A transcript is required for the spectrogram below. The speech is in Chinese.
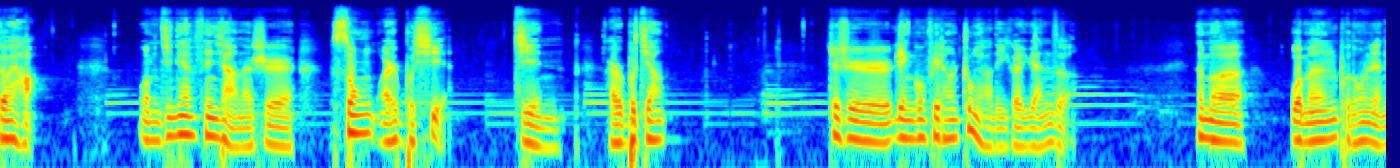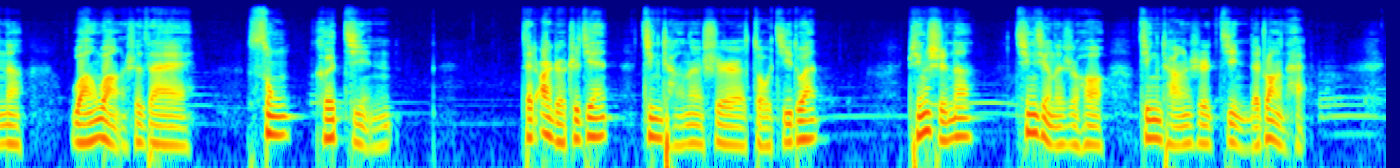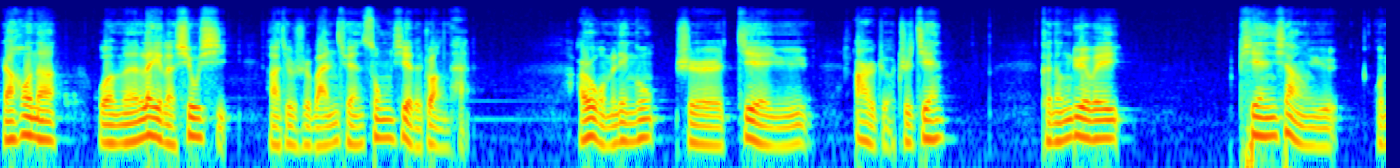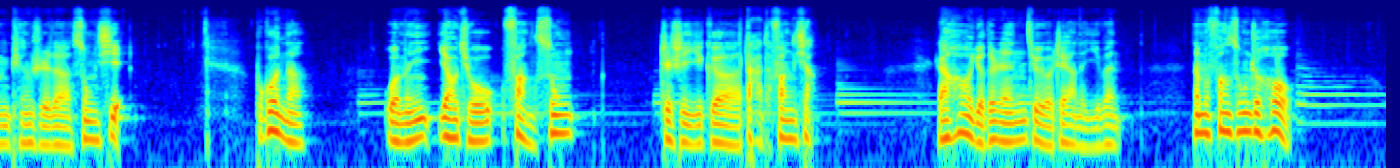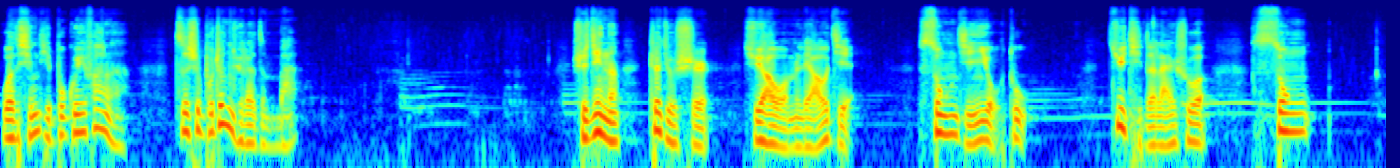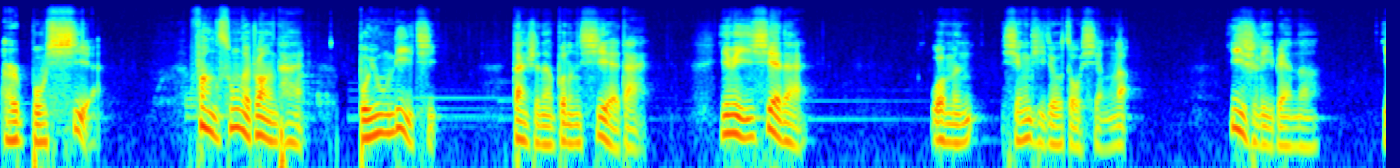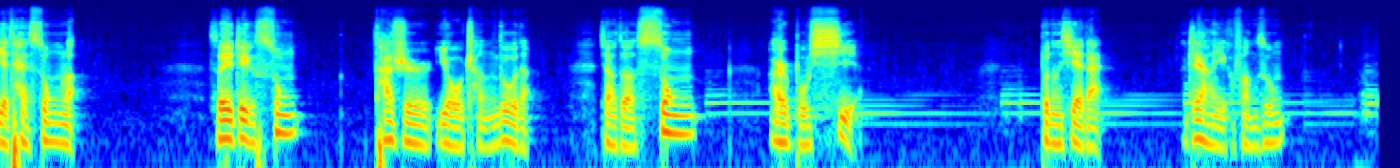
各位好，我们今天分享的是松而不懈，紧而不僵，这是练功非常重要的一个原则。那么我们普通人呢，往往是在松和紧在这二者之间，经常呢是走极端。平时呢清醒的时候，经常是紧的状态，然后呢。我们累了休息啊，就是完全松懈的状态，而我们练功是介于二者之间，可能略微偏向于我们平时的松懈。不过呢，我们要求放松，这是一个大的方向。然后有的人就有这样的疑问：那么放松之后，我的形体不规范了，姿势不正确了，怎么办？实际呢，这就是需要我们了解松紧有度。具体的来说，松而不懈，放松的状态，不用力气，但是呢，不能懈怠，因为一懈怠，我们形体就走形了，意识里边呢也太松了。所以这个松，它是有程度的，叫做松。而不懈，不能懈怠，这样一个放松，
